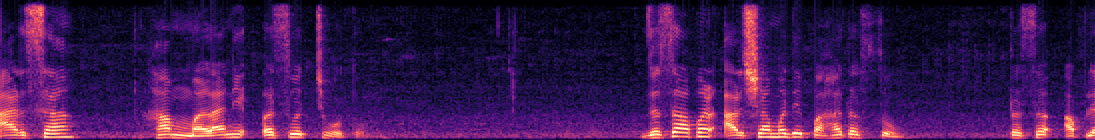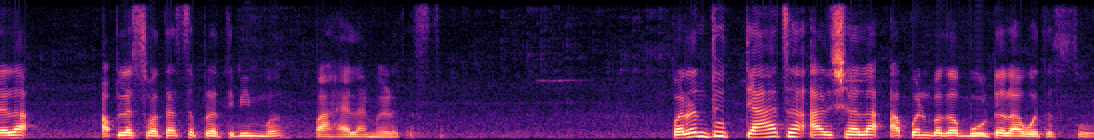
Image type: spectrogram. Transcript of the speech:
आरसा हा मळाने अस्वच्छ होतो. जसं आपण आरशामध्ये पाहत असतो तसं आपल्याला आपल्या स्वतःचं प्रतिबिंब पाहायला मिळत असतं. परंतु त्याच आरशाला आपण बघा बोटं लावत असतो.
